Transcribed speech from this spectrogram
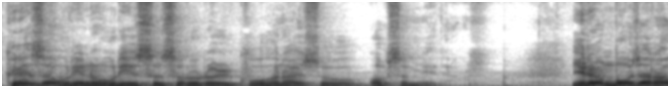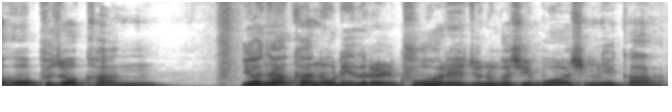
그래서 우리는 우리 스스로를 구원할 수 없습니다. 이런 모자라고 부족한 연약한 우리들을 구원해 주는 것이 무엇입니까?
